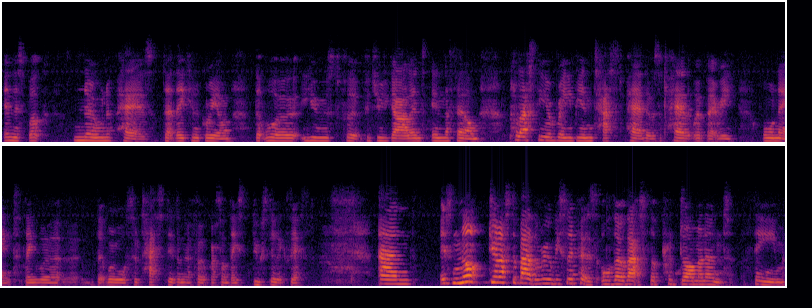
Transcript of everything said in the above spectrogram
in this book known pairs that they can agree on that were used for, for Judy Garland in the film, plus the Arabian test pair. There was a pair that were very ornate. They were that were also tested and are photographed on. They do still exist. And it's not just about the ruby slippers, although that's the predominant theme.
